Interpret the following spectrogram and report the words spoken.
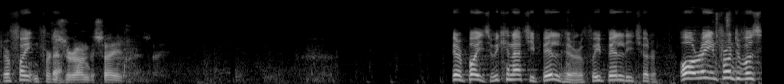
They're fighting for Just that. around the side. Here, boys, we can actually build here if we build each other. Oh, right in front of us.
